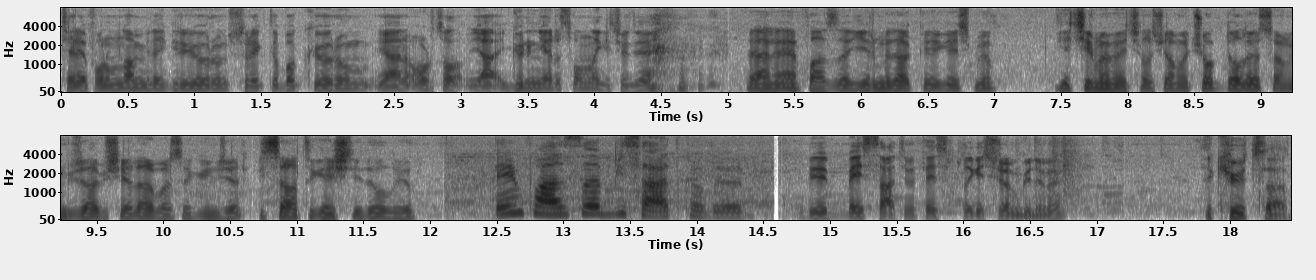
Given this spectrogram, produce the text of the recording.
telefonumdan bile giriyorum, sürekli bakıyorum. Yani orta ya günün yarısı onunla geçiyor diye. Yani en fazla 20 dakikayı geçmiyor. Geçirmemeye çalışıyor ama çok dalıyorsam, güzel bir şeyler varsa güncel, bir saati geçtiği de oluyor. En fazla bir saat kalıyorum. Bir 5 saatimi Facebook'ta geçiriyorum günümü. 2-3 saat.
